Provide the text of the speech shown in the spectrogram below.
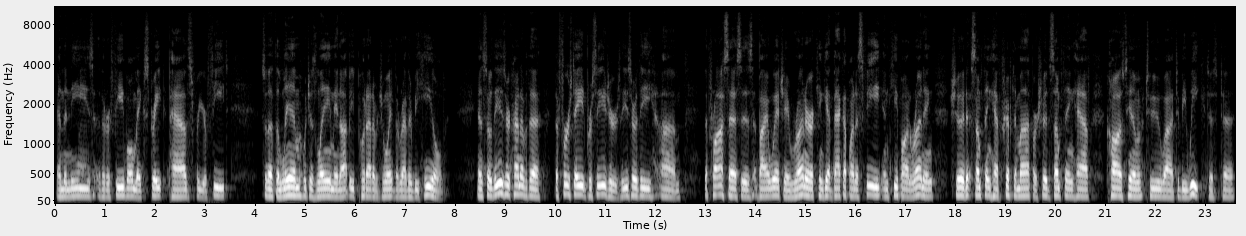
and the knees that are feeble, make straight paths for your feet, so that the limb which is lame may not be put out of joint, but rather be healed. And so these are kind of the, the first aid procedures. These are the, um, the processes by which a runner can get back up on his feet and keep on running should something have tripped him up or should something have caused him to, uh, to be weak, to, to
